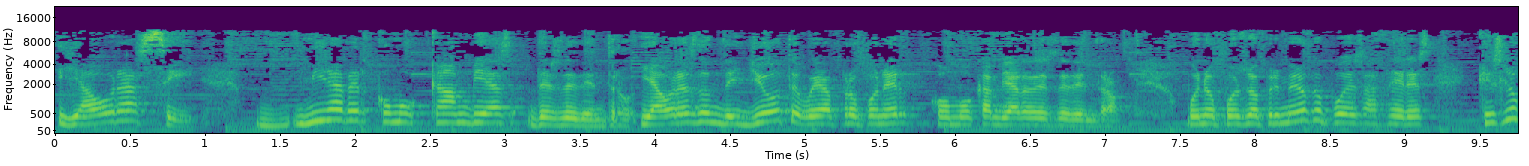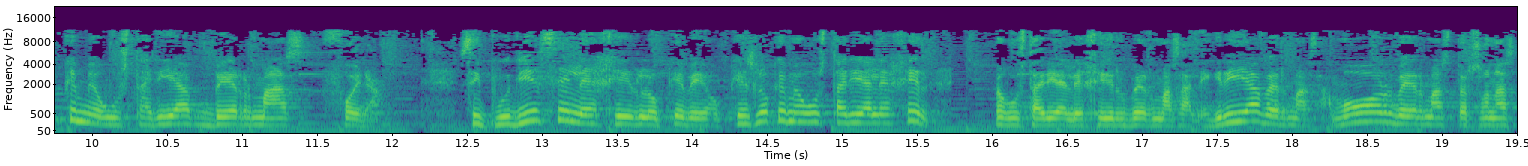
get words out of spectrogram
Y ahora sí, mira a ver cómo cambias desde dentro. Y ahora es donde yo te voy a proponer cómo cambiar desde dentro. Bueno, pues lo primero que puedes hacer es, ¿qué es lo que me gustaría ver más fuera? Si pudiese elegir lo que veo, ¿qué es lo que me gustaría elegir? Me gustaría elegir ver más alegría, ver más amor, ver más personas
